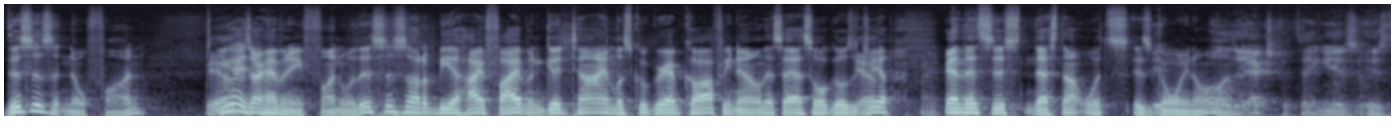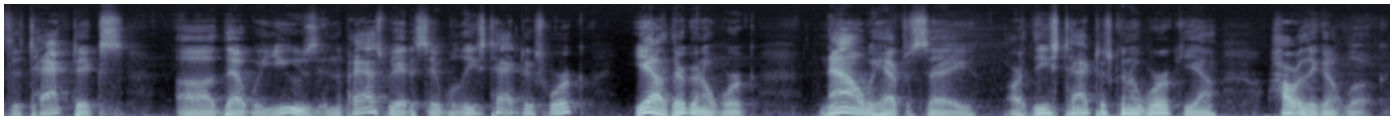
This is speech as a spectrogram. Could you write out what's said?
this isn't no fun. Yeah. You guys aren't having any fun with this. This ought to be a high five and good time. Let's go grab coffee now, and this asshole goes to Yeah. jail. And that's just that's not what's is going on. Well, the extra thing is is the tactics uh, that we use. In the past, we had to say, "Well, these tactics work. Yeah, they're going to work." Now we have to say, "Are these tactics going to work? Yeah. How are they going to look?"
